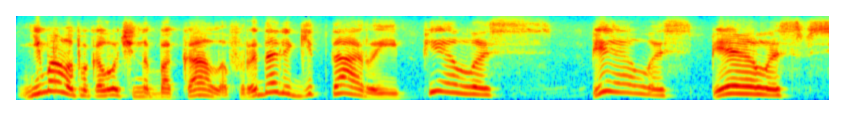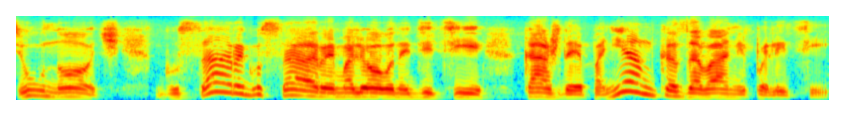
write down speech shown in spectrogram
немало поколочено бокалов, рыдали гитары и пелось, пелось, пелось всю ночь. Гусары, гусары, малеваны дети, каждая паненка за вами полети.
